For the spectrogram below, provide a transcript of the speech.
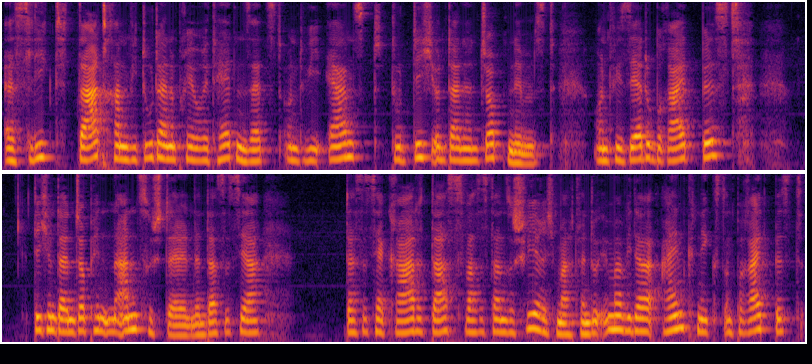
Es liegt daran, wie du deine Prioritäten setzt und wie ernst du dich und deinen Job nimmst und wie sehr du bereit bist, dich und deinen Job hinten anzustellen. Denn das ist ja, das ist ja gerade das, was es dann so schwierig macht. Wenn du immer wieder einknickst und bereit bist,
